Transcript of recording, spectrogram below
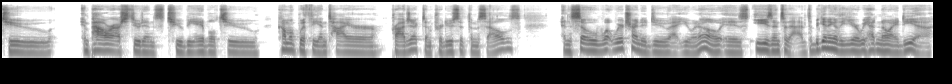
to empower our students to be able to come up with the entire project and produce it themselves. And so what we're trying to do at UNO is ease into that. At the beginning of the year, we had no idea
